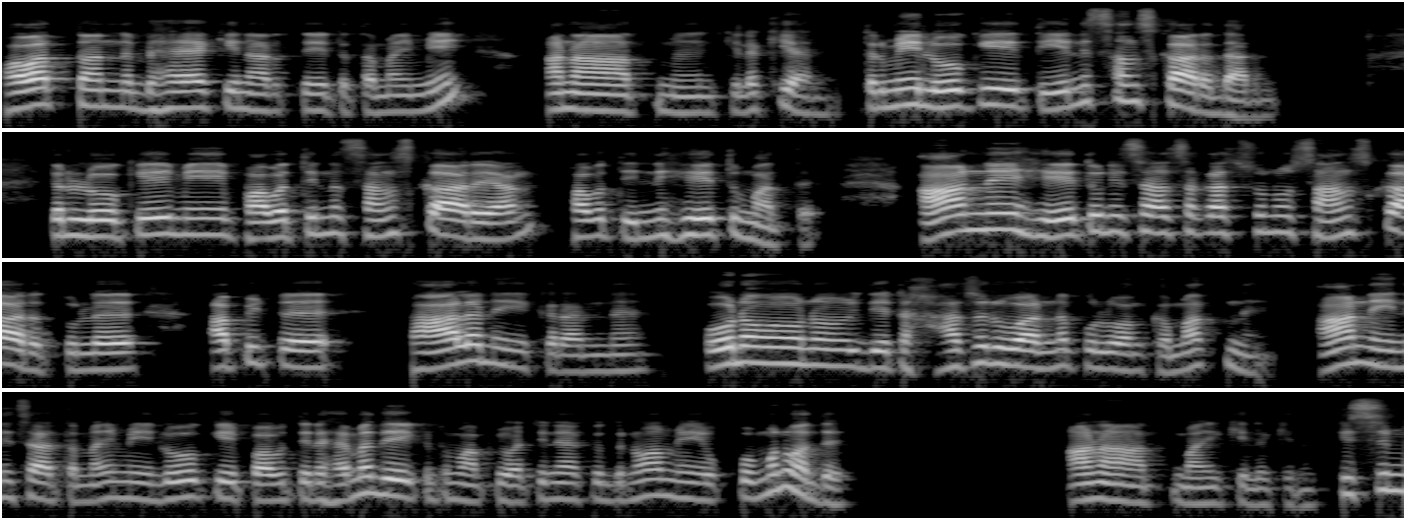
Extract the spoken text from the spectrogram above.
පවත්වන්න බැහැකි අර්ථයට තමයි මේ අනාත්ම කියල කියන්න. තර මේ ලෝකයේ තියෙන සංස්කාර ධර්ම. තර ලෝකයේ මේ පවතින සංස්කාරයන් පවතින්න හේතු මත. ආනේ හේතු නිසා සකස් වුණු සංස්කාර තුළ අපිට පාලනය කරන්න ඕන ඕන විදියට හසුරුවන්න පුළුවන්කමක් නෑ. ආනේ නිසා තමයි මේ ලෝකයේ පවතින හැම දේකටම අපි වචනයක් යුදනවා මේ ඔක්කොමනවද අනාත්මයි කියලකෙන. කිසිම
